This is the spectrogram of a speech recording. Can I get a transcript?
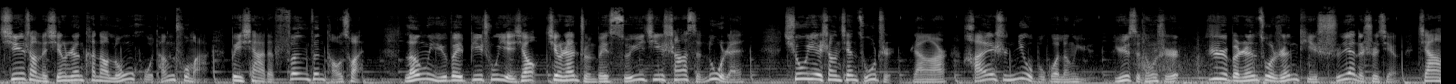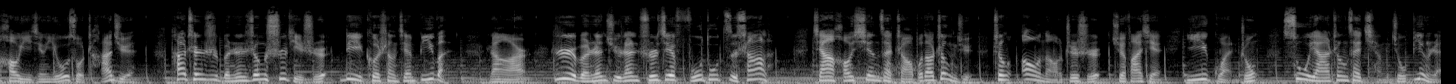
街上的行人看到龙虎堂出马，被吓得纷纷逃窜。冷雨为逼出夜宵，竟然准备随机杀死路人。秋叶上前阻止，然而还是拗不过冷雨。与此同时，日本人做人体实验的事情，嘉豪已经有所察觉。他趁日本人扔尸体时，立刻上前逼问。然而，日本人居然直接服毒自杀了。嘉豪现在找不到证据，正懊恼之时，却发现医馆中素雅正在抢救病人。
